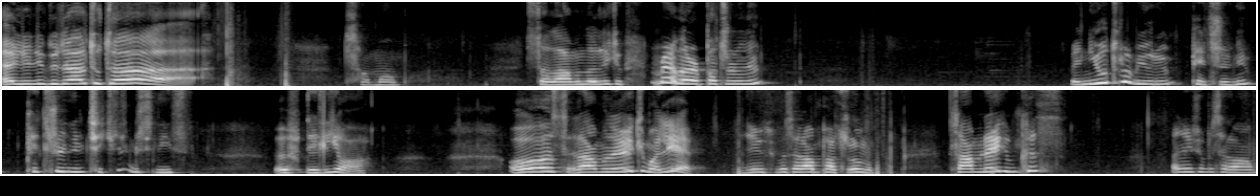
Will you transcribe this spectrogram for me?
Elini güzel tut ha. Tamam. Selamun aleyküm. Merhabalar patronum. Ben niye oturamıyorum? Patronum. Patronum çekilir misiniz? Öf deli ya. Oo selamun aleyküm Ali. Aleyküm selam patronum. Selamun aleyküm kız. Aleyküm selam.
